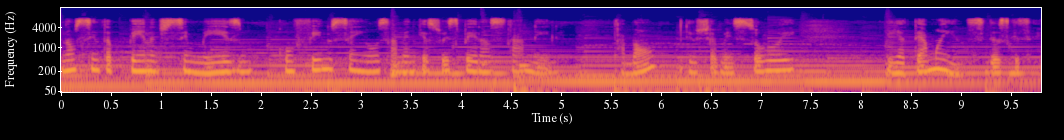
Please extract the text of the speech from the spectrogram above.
não sinta pena de si mesmo. Confie no Senhor, sabendo que a sua esperança está nele. Tá bom? Deus te abençoe e até amanhã, se Deus quiser.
